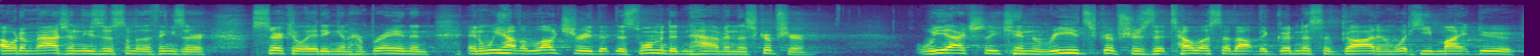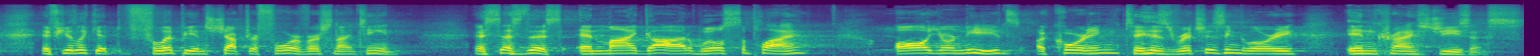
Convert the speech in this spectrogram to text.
I would imagine these are some of the things that are circulating in her brain, and, and we have a luxury that this woman didn't have in the scripture we actually can read scriptures that tell us about the goodness of God and what He might do. If you look at Philippians chapter 4, verse 19, it says this And my God will supply all your needs according to His riches and glory in Christ Jesus.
